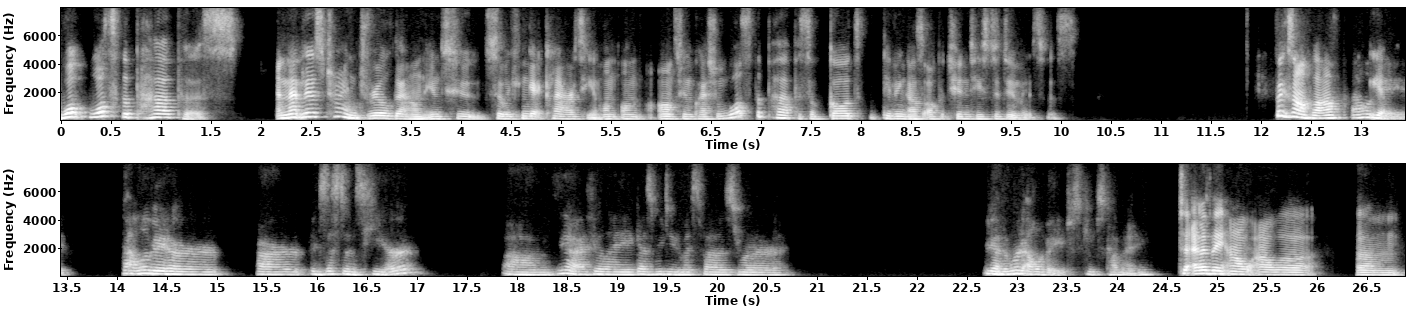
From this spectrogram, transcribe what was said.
What what's the purpose? And that let's try and drill down into so we can get clarity on on answering the question. What's the purpose of God giving us opportunities to do mitzvahs? For example, I'll, yeah, Elevate, to elevate our, our existence here. Um, yeah, I feel like as we do mitzvahs, we're. Yeah, the word elevate just keeps coming. to elevate our our um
